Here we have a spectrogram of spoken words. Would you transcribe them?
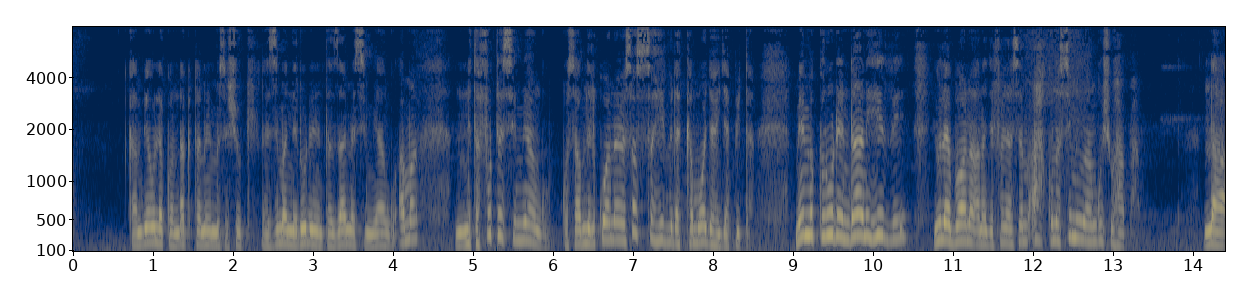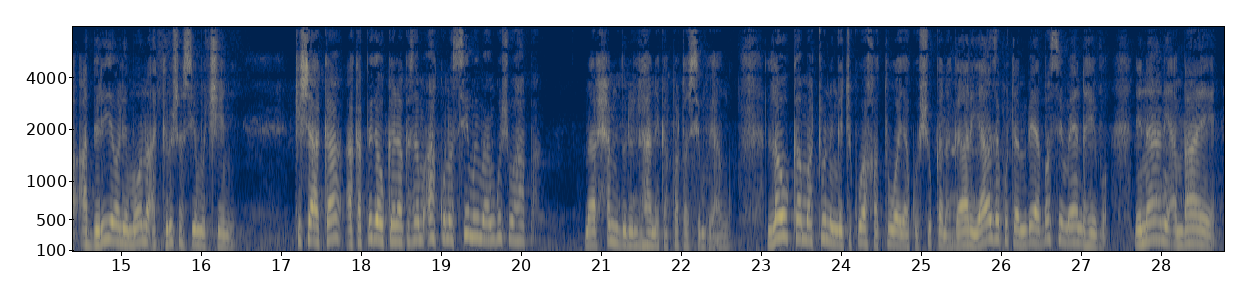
Kaambia ule kondakta mimi msishuki lazima nirudi nitazame simu yangu ama nitafute simu yangu kwa sababu nilikuwa nayo sasa hivi dakika moja haijapita. Mimi kurudi ndani hivi yule bwana anajifanya sema ah kuna simu imeangushwa hapa. Na abiria walimuona akirusha simu chini. Kisha aka akapiga ukelele akasema ah kuna simu imeangushwa hapa na alhamdulillah nikapata simu yangu. Lau kama tu ningechukua hatua ya kushuka na gari yaanze kutembea basi imeenda hivyo. Ni nani ambaye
